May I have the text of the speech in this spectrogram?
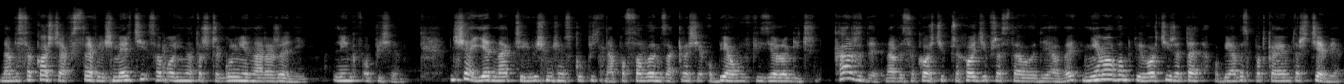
Na wysokościach w strefie śmierci są oni na to szczególnie narażeni. Link w opisie. Dzisiaj jednak chcielibyśmy się skupić na podstawowym zakresie objawów fizjologicznych. Każdy na wysokości przechodzi przez te objawy i nie ma wątpliwości, że te objawy spotkają też Ciebie.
